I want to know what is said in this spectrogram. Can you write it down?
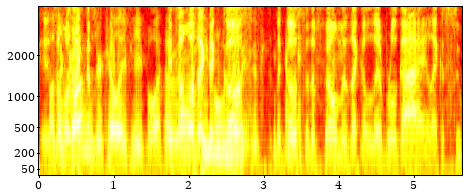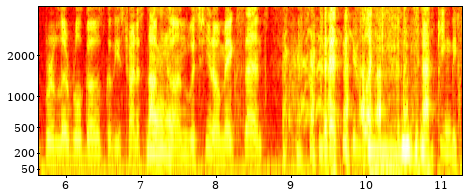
it's Oh, the almost guns like the are killing people. I thought it it's was almost like the ghost. the- The ghost of the film is like a liberal guy, like a super liberal ghost, because he's trying to stop Right. guns, which you know makes sense. and he's like attacking these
